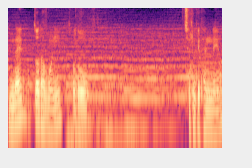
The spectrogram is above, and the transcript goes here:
근데 어쩌다 보니 저도 지르게 됐네요.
